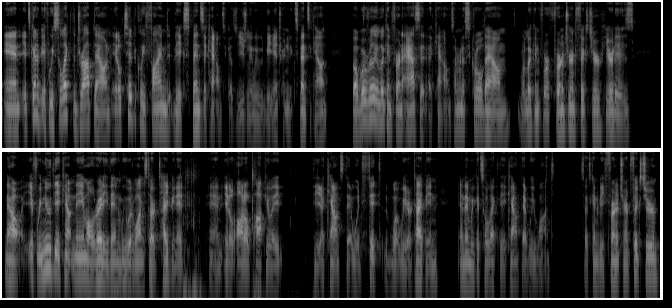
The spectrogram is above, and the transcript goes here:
and it's going to be, if we select the drop down, it'll typically find the expense account because usually we would be entering an expense account. But we're really looking for an asset account. So I'm going to scroll down. We're looking for furniture and fixture. Here it is. Now, if we knew the account name already, then we would want to start typing it and it'll auto-populate the accounts that would fit what we are typing. And then we could select the account that we want. So it's going to be furniture and fixture.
